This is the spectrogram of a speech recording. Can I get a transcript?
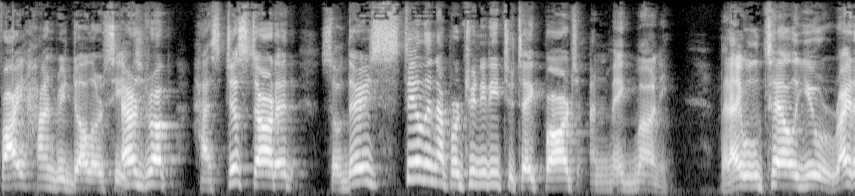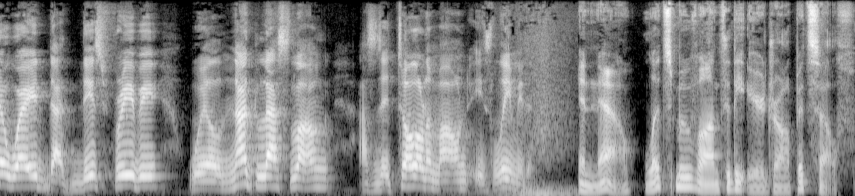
$500 each. Airdrop has just started, so there is still an opportunity to take part and make money. But I will tell you right away that this freebie will not last long as the total amount is limited. And now, let's move on to the airdrop itself.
